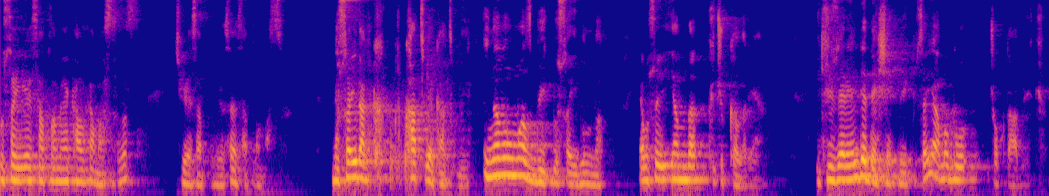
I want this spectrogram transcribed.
Bu sayıyı hesaplamaya kalkamazsınız. Hiçbir hesaplamıyorsa hesaplamaz. Bu sayıdan kat ve kat büyük. İnanılmaz büyük bu sayı bundan. Ya bu sayı yanında küçük kalır yani. 2 üzeri 50 de dehşet büyük bir sayı ama bu çok daha büyük.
